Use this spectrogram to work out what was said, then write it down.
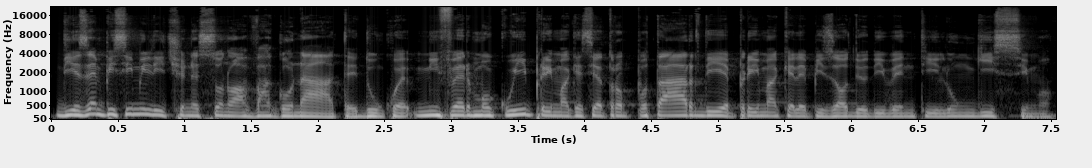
Di esempi simili ce ne sono a vagonate, dunque mi fermo qui prima che sia troppo tardi e prima che l'episodio diventi lunghissimo.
